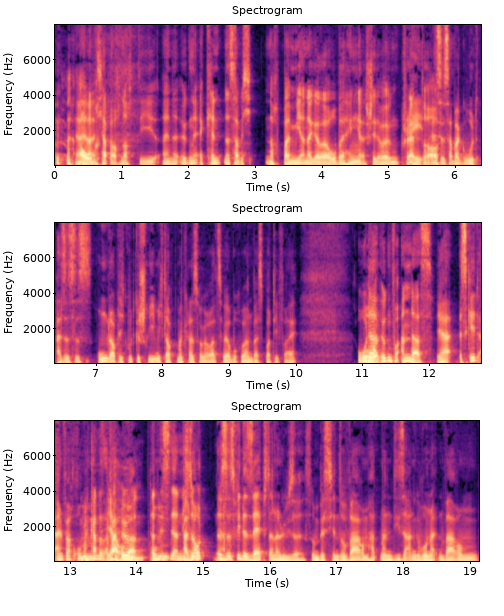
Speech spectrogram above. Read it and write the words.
Ja, ja, ich habe auch noch die eine irgendeine Erkenntnis habe ich noch bei mir an der Garderobe hängen. Da steht aber irgendein Crap Ey, drauf. Es ist aber gut. Also es ist unglaublich gut geschrieben. Ich glaube, man kann es sogar als Hörbuch hören bei Spotify. Oder und- irgendwo anders. Ja, es geht einfach um. Man kann das ja, einfach hören. Das ist ja nicht Also, out- es ja. ist wie eine Selbstanalyse, so ein bisschen. So, warum hat man diese Angewohnheiten? Warum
